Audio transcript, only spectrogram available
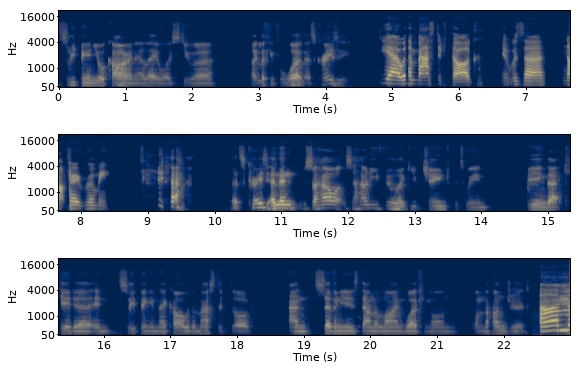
sleeping in your car in LA whilst you were like looking for work. That's crazy. Yeah, with a mastiff dog. It was uh, not very roomy. That's crazy. And then, so how so how do you feel like you've changed between being that kid uh, in sleeping in their car with a mastiff dog and seven years down the line working on on the hundred? Um,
